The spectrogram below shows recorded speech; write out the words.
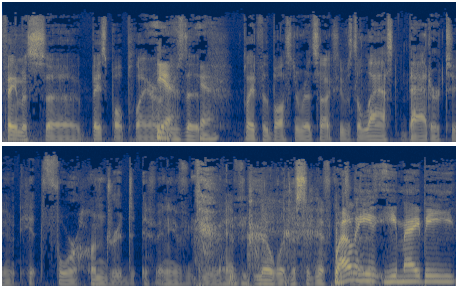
famous uh, baseball player. Yeah, he was the, yeah. Played for the Boston Red Sox. He was the last batter to hit 400. If any of you have know what the significance. Well, of he that is. he may be.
